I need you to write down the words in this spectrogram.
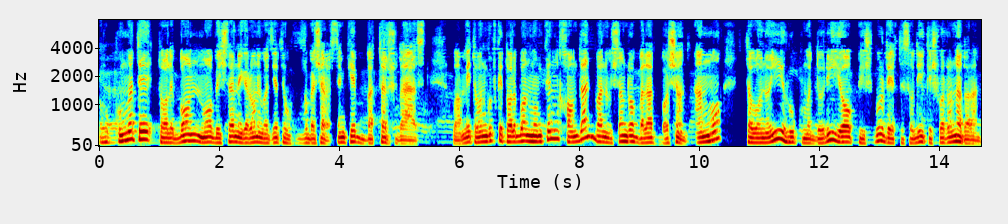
حکومت طالبان ما بیشتر نگران وضعیت حقوق بشر هستیم که بدتر شده است و می توان گفت که طالبان ممکن خواندن و نوشتن را بلد باشند. اما توانایی حکومتداری یا پیشبرد اقتصادی کشور را ندارند.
